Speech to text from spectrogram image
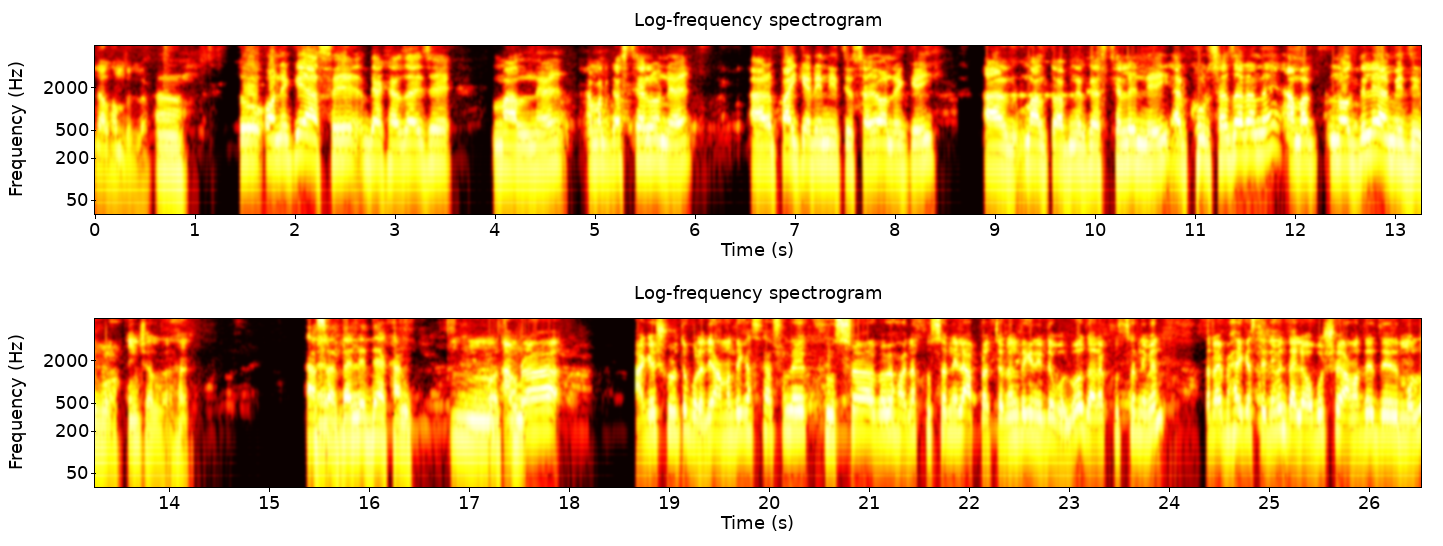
আলহামদুলিল্লাহ। তো অনেকে আছে দেখা যায় যে মাল নেয় আমার কাছ থেকেও নেয় আর পাইকারি নিতে চায় অনেকেই আর মাল তো আপনার কাছ থেকে নেই আর খুরসা যারা নেয় আমার নখ দিলে আমি দিব। ইনশাল্লাহ হ্যাঁ। আচ্ছা তাইলে দেখান। আমরা আগে শুরুতে বলে দিই আমাদের কাছে আসলে খুচরা ভাবে হয় না খুচরা নিলে আপনার চ্যানেল থেকে নিতে বলব যারা খুচরা নেবেন তারা ভাই কাছ থেকে নেবেন তাহলে অবশ্যই আমাদের যে মূল্য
